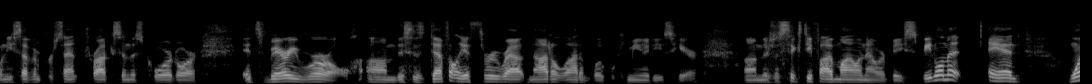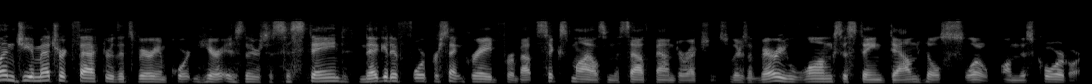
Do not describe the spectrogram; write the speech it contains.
27% trucks in this corridor. It's very rural. Um, this is definitely a through route, not a lot of local communities here. Um, there's a 65 mile an hour base speed limit. And one geometric factor that's very important here is there's a sustained negative 4% grade for about six miles in the southbound direction. So there's a very long sustained downhill slope on this corridor.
